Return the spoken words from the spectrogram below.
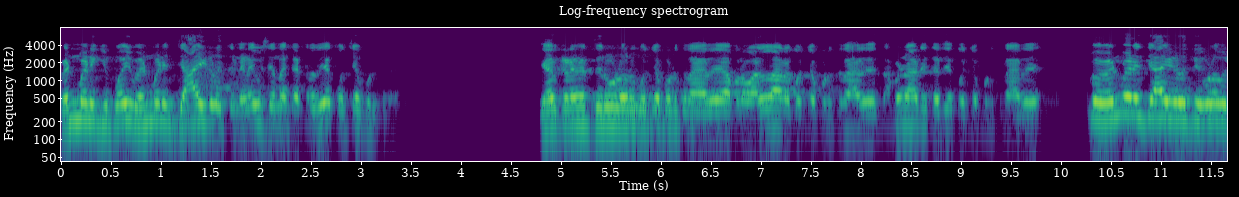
வெண்மணிக்கு போய் வெண்மணி தியாகிகளுக்கு நினைவு சின்னம் கட்டுறதையே கொச்சப்படுத்துறாரு. ஏற்கனவே திருவள்ளுவர் கொச்சப்படுத்தினாரு அப்புறம் வள்ளலாரை கொச்சப்படுத்தினாரு தமிழ்நாடு கதையை கொச்சப்படுத்தினாரு இப்போ வெண்மணி தியாகிகளுக்கு இவ்வளவு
